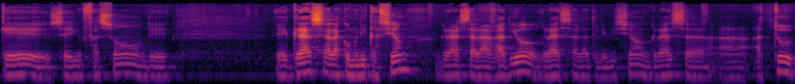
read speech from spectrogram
Que c'est une façon de. grâce à la communication, grâce à la radio, grâce à la télévision, grâce à, tous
